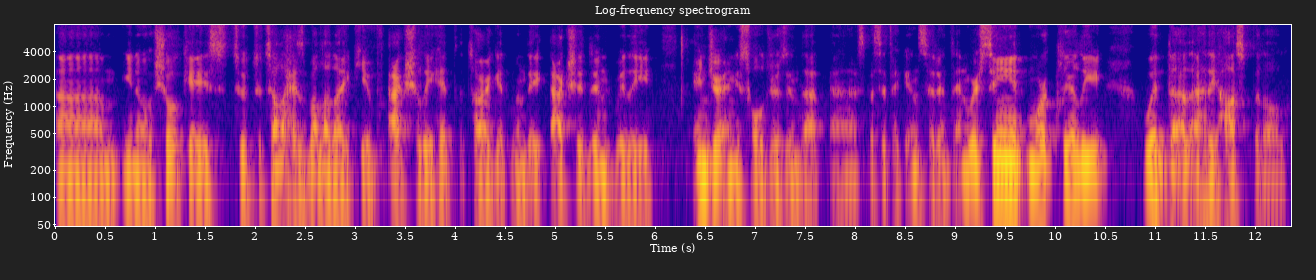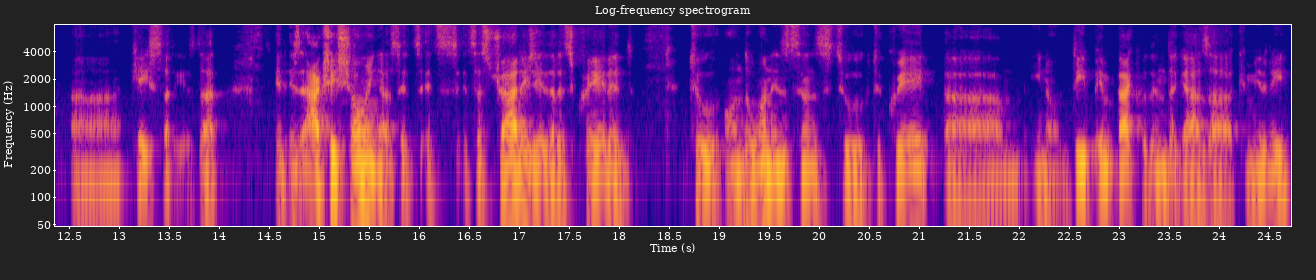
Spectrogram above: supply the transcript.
Um, you know, showcase to to tell Hezbollah like you've actually hit the target when they actually didn't really injure any soldiers in that uh, specific incident, and we're seeing it more clearly with the Al Ahli Hospital uh, case study. Is that it is actually showing us it's it's it's a strategy that is created to on the one instance to to create um, you know deep impact within the Gaza community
